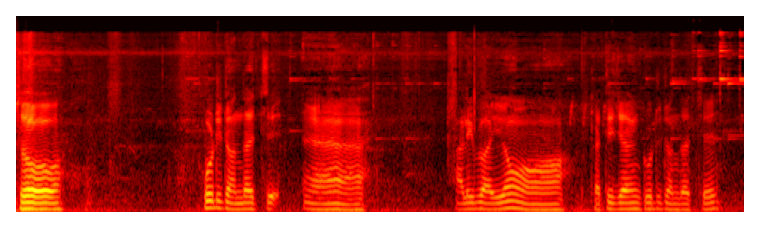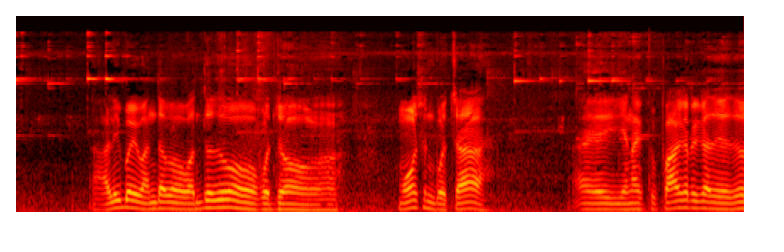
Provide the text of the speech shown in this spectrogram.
ஸோ கூட்டிகிட்டு வந்தாச்சு. அலிபாயும் கத்திஜாவையும் கூட்டிகிட்டு வந்தாச்சு. அலிபாய் வந்த வந்ததும் கொஞ்சம் மோஷன் போச்சா? எனக்கு பார்க்குறதுக்கு அது ஏதோ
